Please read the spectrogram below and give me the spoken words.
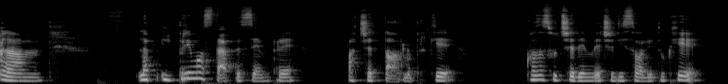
Um, la, il primo step è sempre accettarlo perché cosa succede invece di solito? Che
